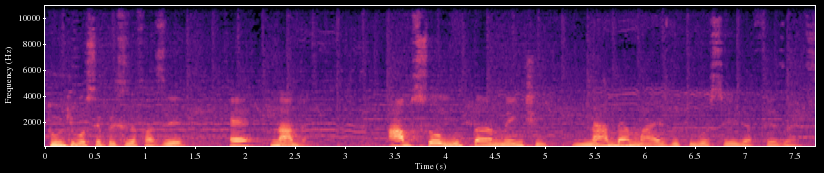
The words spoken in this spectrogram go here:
Tudo que você precisa fazer é nada. Absolutamente nada mais do que você já fez antes.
